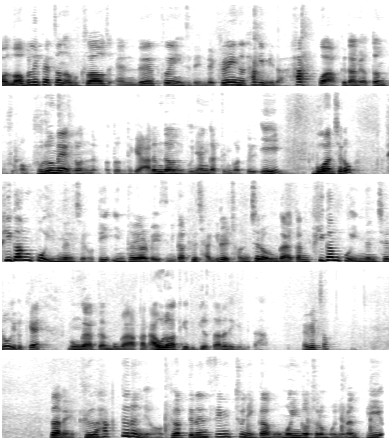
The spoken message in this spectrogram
a lovely pattern of clouds and clouds 인데 crane은 학입니다. 학과 그 다음에 어떤 구, 어, 구름의 그런 어떤 되게 아름다운 문양 같은 것들이 뭐한 채로 휘감고 있는 채로 the entire base니까 그 자기를 전체로 뭔가 약간 휘감고 있는 채로 이렇게 뭔가 약간 뭔가 약간 아우라 같은 게 느껴졌다는 얘기입니다. 알겠죠? 그 다음에 그 학들은요. 그 학들은 seem to니까 뭐뭐인 것처럼 보냐면 be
